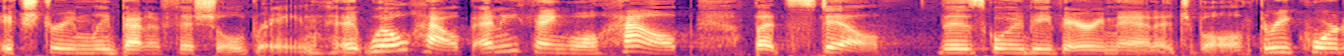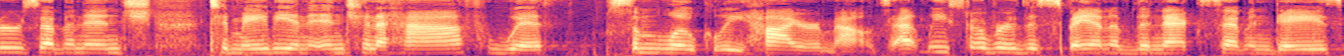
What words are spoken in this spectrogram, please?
extremely beneficial rain. It will help. Anything will help, but still, is going to be very manageable. Three quarters of an inch to maybe an inch and a half with some locally higher amounts, at least over the span of the next seven days.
